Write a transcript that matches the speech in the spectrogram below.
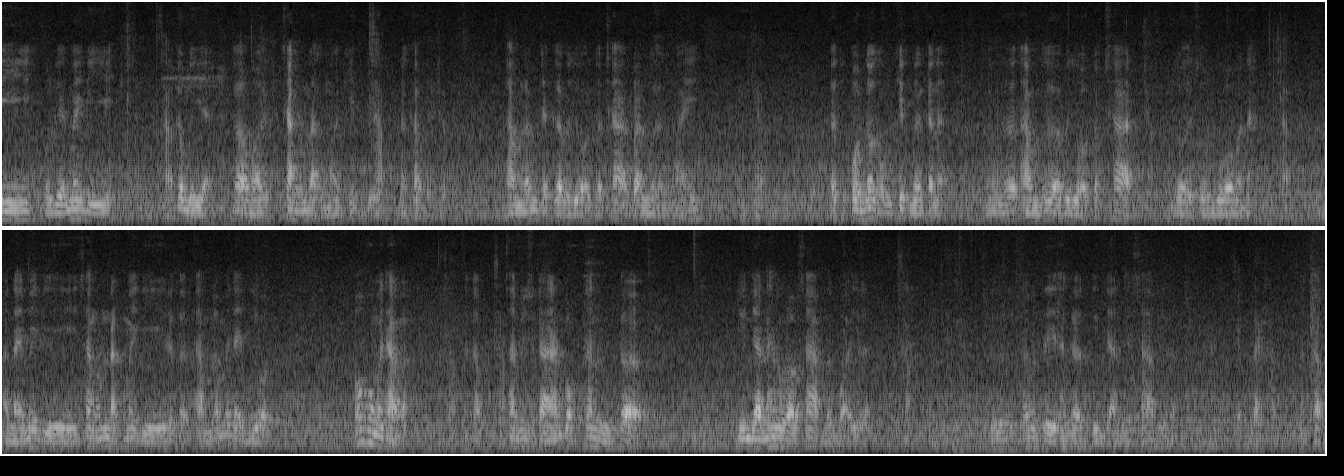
ดีบทเรียนไม่ดีครับก็มีอะก็เอามาชั่งน้ำหนักมาคิดดูครับนะครับทำแล้วมันจะเกิดประโยชน์กับชาติบ้านเมืองไหมครับแล้วทุกคนก็คงคิดเหมือนกันอะเราทำเพื่อประโยชน์กับชาติโดยส่วนรวมอะนะครับอันไหนไม่ดีชั่งน้ำหนักไม่ดีแล้วก็ทำแล้วไม่ได้ประโยชน์เขาคงไม่ทำอะครับนะครับครับท่านผู้จัดการนั้นบอกท่านก็ยืนยันให้พวกเราทราบบ่อยๆอยู่แล้วครับคือรัฐมนตรีท่านก็ยืนยันให้ทราบอยู่แล้ว เก็บได้ครับนะครับ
